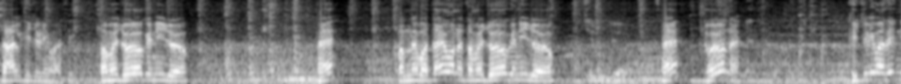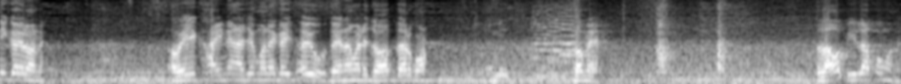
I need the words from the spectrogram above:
દાલ ખીચડીમાંથી. તમે જોયો કે નહીં જોયો? હે? તમને બતાવ્યો ને, તમે જોયો કે નહીં જોયો? હે? જોયો ને? ખીચડીમાંથી જ નીકળ્યો ને. હવે એ ખાઈને આજે મને કઈ થયું, તો એના માટે જવાબદાર કોણ? તમે. લાવો, બિલ આપો મને.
